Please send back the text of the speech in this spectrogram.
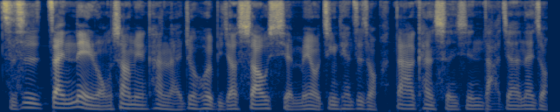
只是在内容上面看来就会比较稍显没有今天这种大家看神仙打架的那种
